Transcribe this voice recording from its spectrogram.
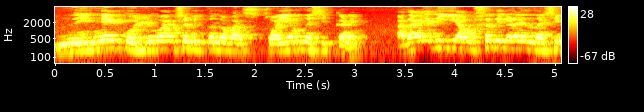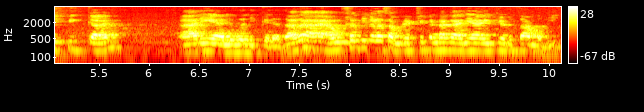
നിന്നെ കൊല്ലുവാൻ ശ്രമിക്കുന്നവർ സ്വയം നശിക്കണേ. അതായത് ഈ ഔഷധികളെ നശിപ്പിക്കാൻ ആരെയും അനുവദിക്കരുത്. അത് ഔഷധികളെ സംരക്ഷിക്കേണ്ട കാര്യമായിട്ട് എടുത്താൽ മതി.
